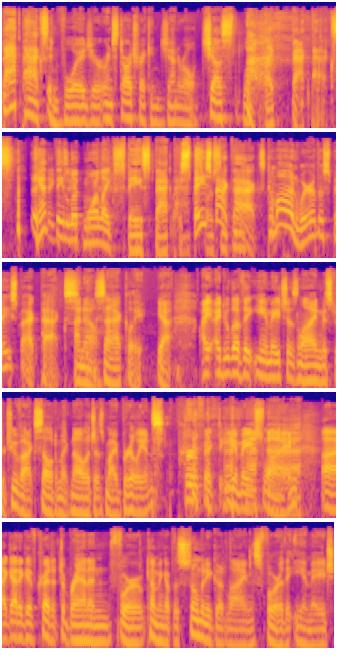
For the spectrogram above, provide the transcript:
backpacks in Voyager or in Star Trek in general just look like backpacks. Can't they, look more like space backpacks? Space or something? backpacks. Come on, where are the space backpacks? I know. Exactly. Yeah. I, I do love the EMH's line, Mr. Tuvok seldom acknowledges my brilliance. Perfect EMH line. Uh, I got to give credit to Brannon for coming up with so many good lines for the EMH.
